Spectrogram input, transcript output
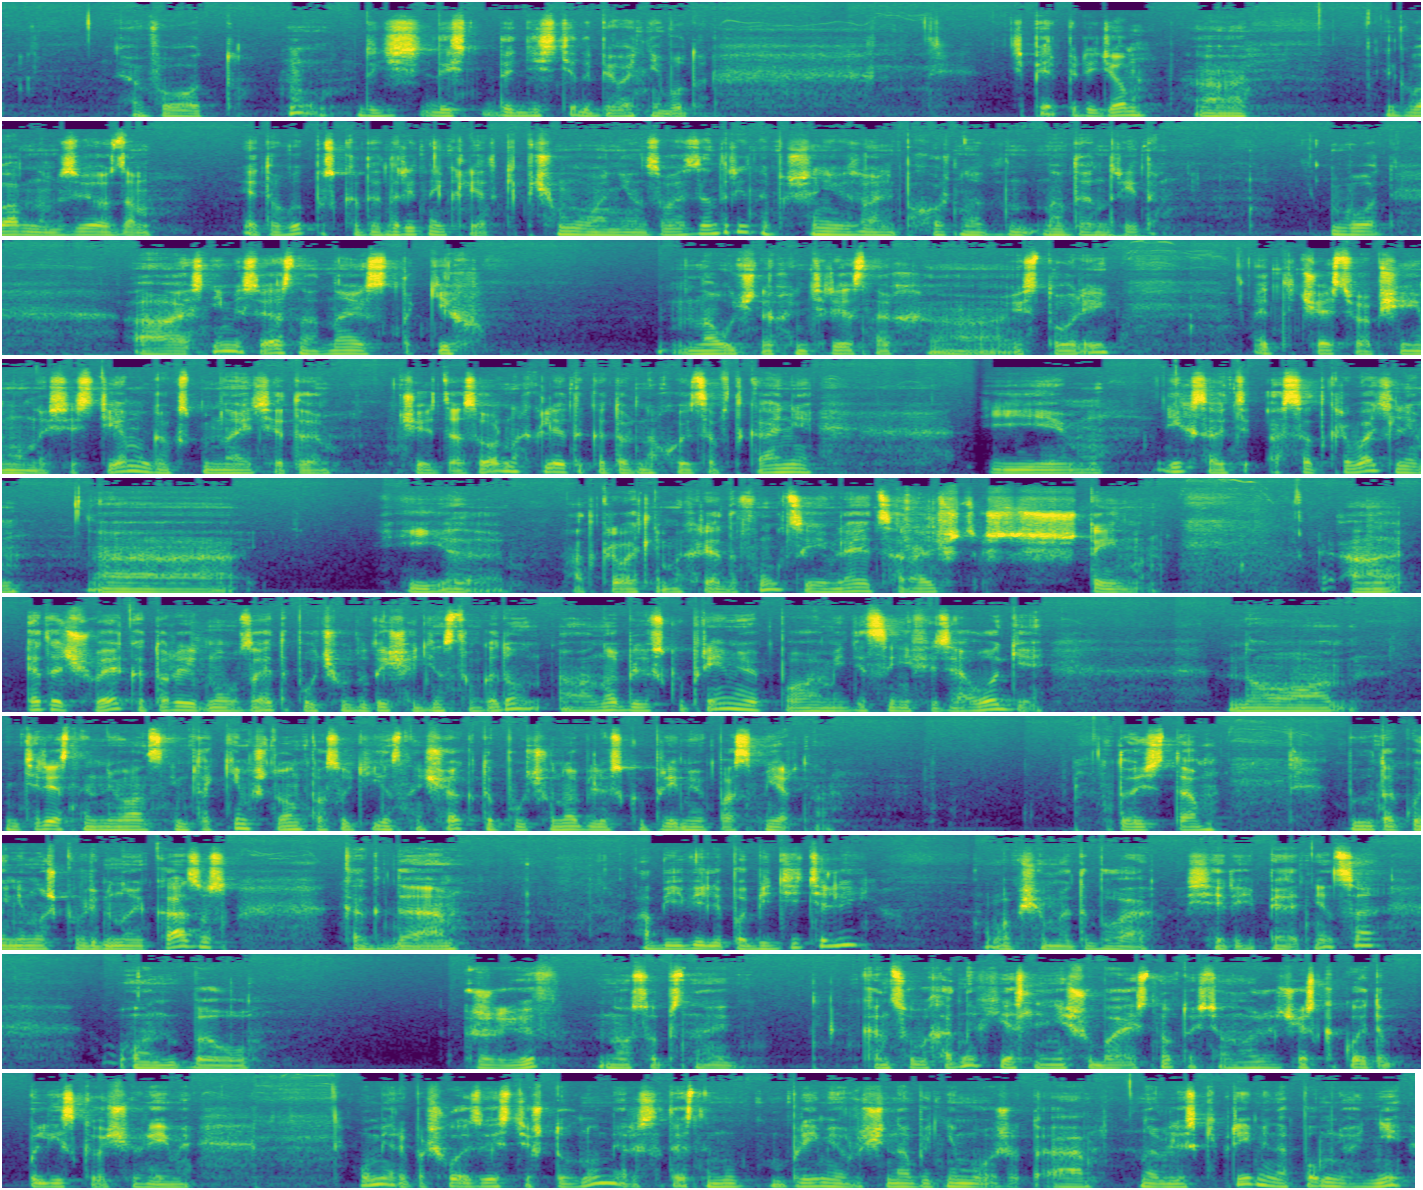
Вот. Ну, до 10, до 10 добивать не буду. Теперь перейдем э, к главным звездам этого выпуска дендритной клетки. Почему они называются дендритные? Потому что они визуально похожи на, на дендриты. Вот. А с ними связана одна из таких научных интересных э, историй. Это часть вообще иммунной системы. Как вспоминаете, это часть дозорных клеток, которые находятся в ткани. И их с открывателем э, и открывателем их ряда функций является Ральф Штейнман. Это человек, который ну, за это получил в 2011 году а, Нобелевскую премию по медицине и физиологии. Но интересный нюанс с ним таким, что он, по сути, единственный человек, кто получил Нобелевскую премию посмертно. То есть там был такой немножко временной казус, когда объявили победителей. В общем, это была серия «Пятница». Он был жив, но, собственно, к концу выходных, если не ошибаюсь, ну, то есть он уже через какое-то близкое очень время умер, и пришло известие, что он умер, и, соответственно, ему премия вручена быть не может. А Нобелевские премии, напомню, они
